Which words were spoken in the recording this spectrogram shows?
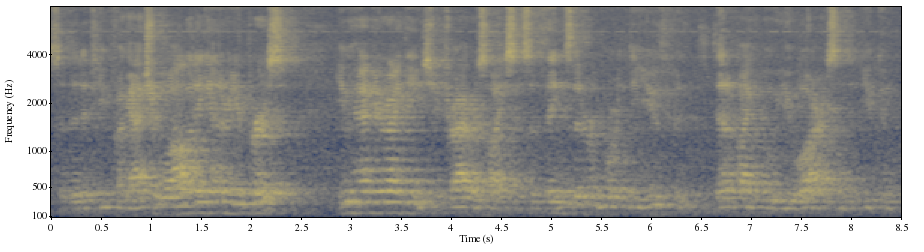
so that if you forgot your wallet again or your purse, you have your IDs, your driver's license, and things that are important to you to identify who you are, so that you can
